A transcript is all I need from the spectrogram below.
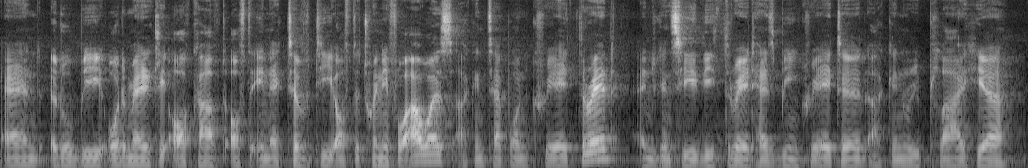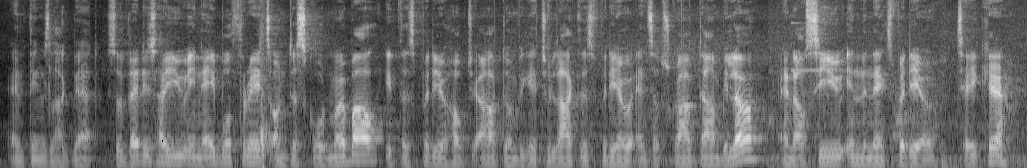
and it will be automatically archived after inactivity after 24 hours. I can tap on create thread and you can see the thread has been created. I can reply here and things like that. So that is how you enable threads on Discord mobile. If this video helped you out, don't forget to like this video and subscribe down below and I'll see you in the next video. Take care.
